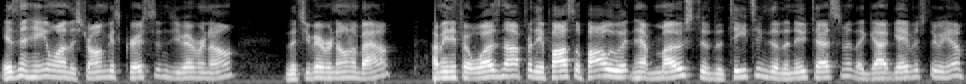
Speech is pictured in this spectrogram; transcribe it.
Isn't he one of the strongest Christians you've ever known? That you've ever known about? I mean, if it was not for the Apostle Paul, we wouldn't have most of the teachings of the New Testament that God gave us through him.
